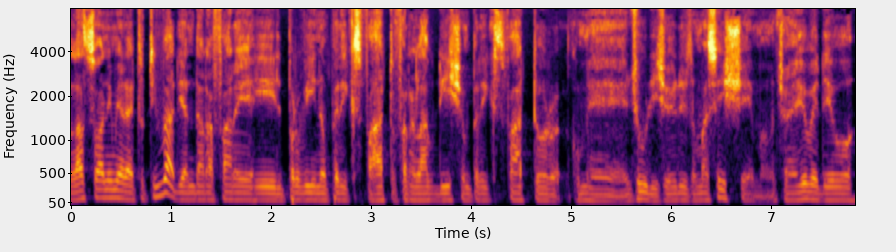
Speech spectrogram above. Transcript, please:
la Sony mi ha detto ti va di andare a fare il provino per X Factor, fare l'audition per X Factor come giudice. Io ho detto ma sei scemo, cioè io vedevo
